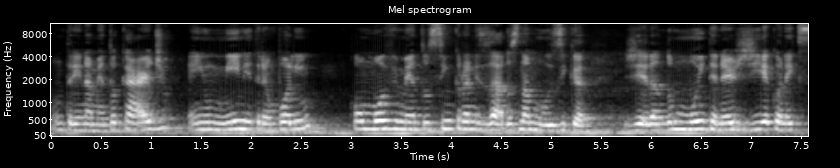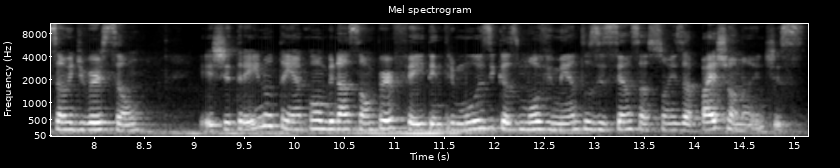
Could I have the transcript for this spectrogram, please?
um treinamento cardio em um mini trampolim com movimentos sincronizados na música, gerando muita energia, conexão e diversão. Este treino tem a combinação perfeita entre músicas, movimentos e sensações apaixonantes.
